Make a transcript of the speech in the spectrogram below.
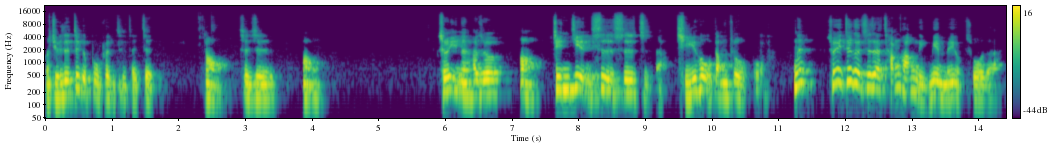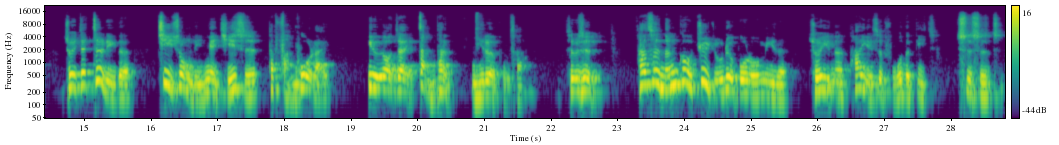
我觉得这个部分是在这里，啊，是不是啊？所以呢，他说啊，今见四师子啊，其后当作佛。那所以这个是在长行里面没有说的，所以在这里的寄颂里面，其实他反过来又要在赞叹弥勒菩萨，是不是？他是能够具足六波罗蜜的，所以呢，他也是佛的弟子，是师子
